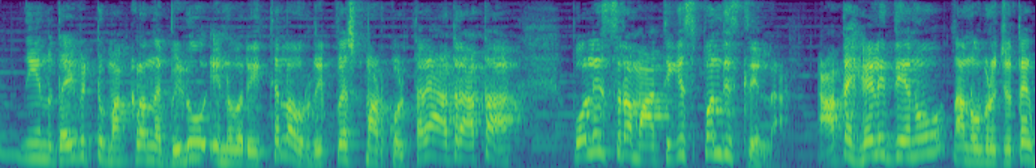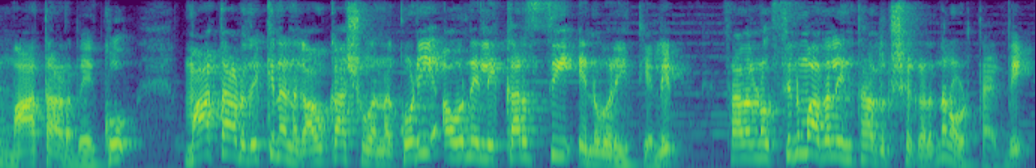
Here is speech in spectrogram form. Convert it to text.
ನೀನು ದಯವಿಟ್ಟು ಮಕ್ಕಳನ್ನು ಬಿಡು ಎನ್ನುವ ರೀತಿಯಲ್ಲಿ ಅವ್ರು ರಿಕ್ವೆಸ್ಟ್ ಮಾಡ್ಕೊಳ್ತಾರೆ. ಆದರೆ ಆತ ಪೊಲೀಸರ ಮಾತಿಗೆ ಸ್ಪಂದಿಸಲಿಲ್ಲ. ಆತ ಹೇಳಿದ್ದೇನು? ನಾನು ಒಬ್ಬರ ಜೊತೆ ಮಾತಾಡಬೇಕು. ಮಾತಾಡೋದಕ್ಕೆ ನನಗೆ ಅವಕಾಶವನ್ನು ಕೊಡಿ. ಅವನಲ್ಲಿ ಕರೆಸಿ ಎನ್ನುವ ರೀತಿಯಲ್ಲಿ. ಸಾಧಾರಣವಾಗಿ ಸಿನಿಮಾದಲ್ಲಿ ಇಂತಹ ದೃಶ್ಯಗಳನ್ನು ನೋಡ್ತಾ ಇದ್ವಿ.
